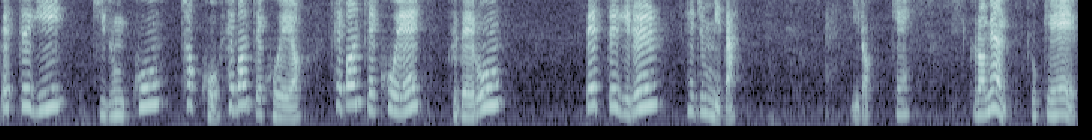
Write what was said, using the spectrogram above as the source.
빼뜨기, 기둥코, 첫 코, 세 번째 코예요. 세 번째 코에 그대로 빼뜨기를 해줍니다. 이렇게. 그러면 이렇게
